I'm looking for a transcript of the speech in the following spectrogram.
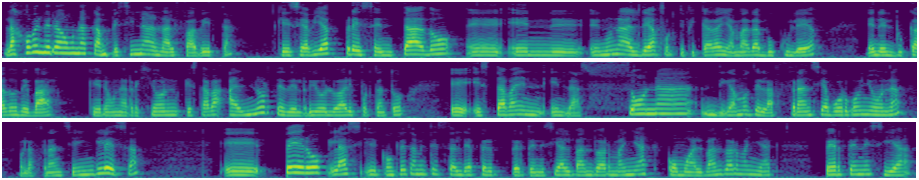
La joven era una campesina analfabeta que se había presentado eh, eh, en, una aldea fortificada llamada Boucouleur, en el ducado de Bar, que era una región que estaba al norte del río Loire y por tanto eh, estaba en, la zona, digamos, de la Francia borgoñona o la Francia inglesa, pero eh, concretamente esta aldea pertenecía al bando Armagnac, como al bando Armagnac pertenecía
